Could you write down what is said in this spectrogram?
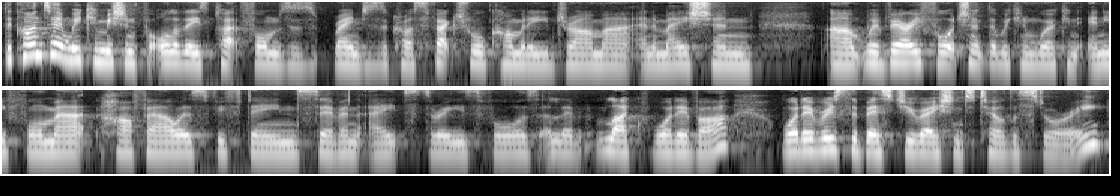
The content we commission for all of these platforms is, ranges across factual, comedy, drama, animation, um, we're very fortunate that we can work in any format half hours, 15, 7, 8s, 3s, 4s, 11, like whatever. Whatever is the best duration to tell the story.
